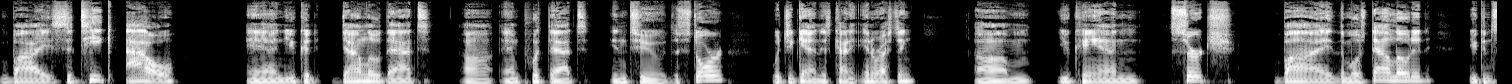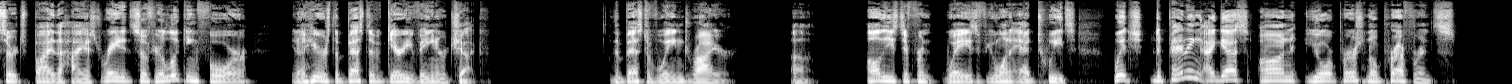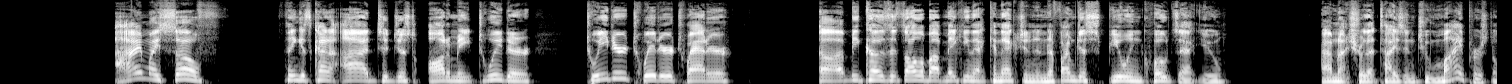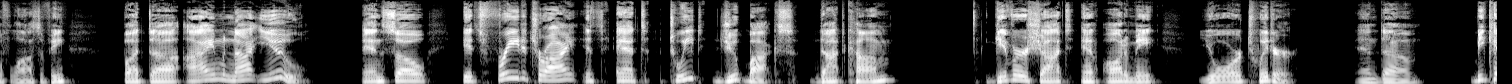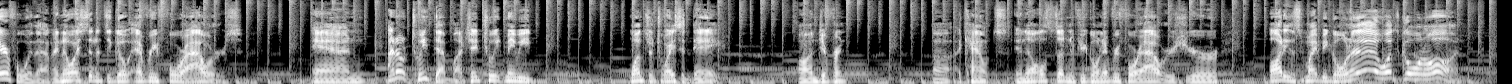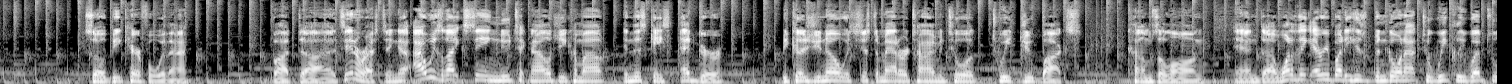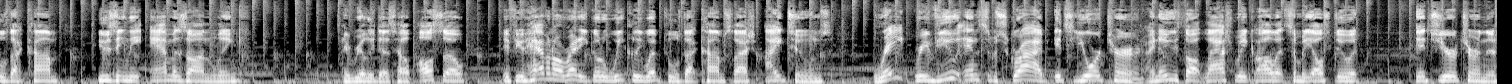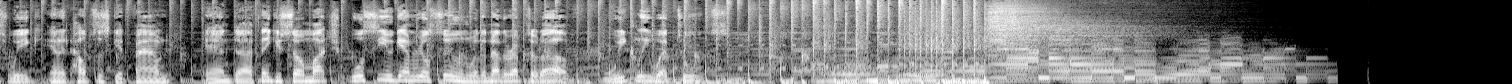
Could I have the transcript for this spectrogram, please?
by Sadiq Au, and you could download that uh, and put that into the store, which again is kind of interesting. Um, you can search by the most downloaded. You can search by the highest rated. So if you're looking for you know, here's the best of Gary Vaynerchuk, the best of Wayne Dyer, uh, all these different ways if you want to add tweets, which depending, I guess, on your personal preference, I myself think it's kind of odd to just automate Twitter, Twitter, Twitter, Twitter, uh, because it's all about making that connection. And if I'm just spewing quotes at you, I'm not sure that ties into my personal philosophy but uh, I'm not you. And so it's free to try. It's at tweetjukebox.com. Give her a shot and automate your Twitter. And um, be careful with that. I know I said it to go every four hours, and I don't tweet that much. I tweet maybe once or twice a day on different uh, accounts. And all of a sudden, if you're going every four hours, your audience might be going, hey, what's going on? So be careful with that. But uh, it's interesting. I always like seeing new technology come out. In this case, Edgar, because you know it's just a matter of time until a tweet jukebox comes along. And I uh, want to thank everybody who's been going out to weeklywebtools.com using the Amazon link. It really does help. Also, if you haven't already, go to weeklywebtools.com slash iTunes. Rate, review, and subscribe. It's your turn. I know you thought last week, I'll let somebody else do it. It's your turn this week, and it helps us get found. And uh, thank you so much. We'll see you again real soon with another episode of Weekly Web Tools.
